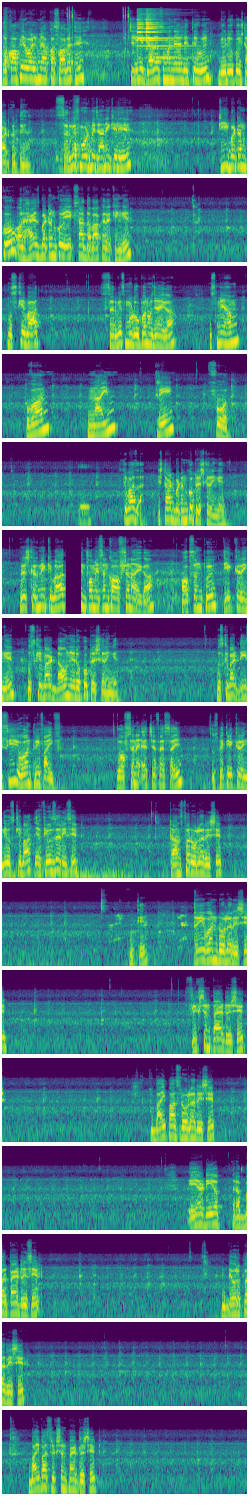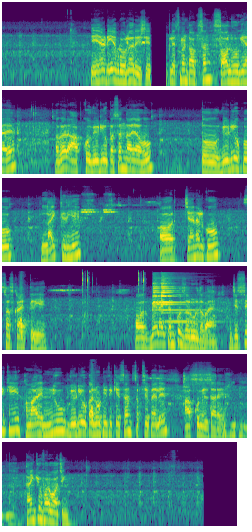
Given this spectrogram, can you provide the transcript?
The copier world में आपका स्वागत है। चलिए ज़्यादा समय न लेते हुए वीडियो को स्टार्ट करते हैं। सर्विस मोड में जाने के लिए की बटन को और हैज़ बटन को एक साथ दबाकर रखेंगे। उसके बाद सर्विस मोड ओपन हो जाएगा। उसमें हम वन नाइन थ्री फोर उसके बाद स्टार्ट बटन को प्रेस करेंगे। प्रेस करने के बाद इंफॉर्मेशन का ऑप्शन आएगा। ऑप्शन पे क्लिक करेंगे, उसके बाद डाउन एरो को प्रेस करेंगे। उसके बाद D C one three five जो ऑप्शन है एच एफ़ एस आई उस पर क्लिक करेंगे। उसके बाद fuser reset transfer roller reset okay tray one roller reset friction pad reset bypass roller reset ARDF rubber pad reset developer reset bypass friction pad reset ARDF roller reset replacement option solve हो गया है। अगर आपको video पसंद आया हो video को like करिए और चैनल को सब्सक्राइब करिए और बेल आइकन को ज़रूर दबाएँ, जिससे कि हमारे न्यू वीडियो का नोटिफिकेशन सबसे पहले आपको मिलता रहे। Thank you for watching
